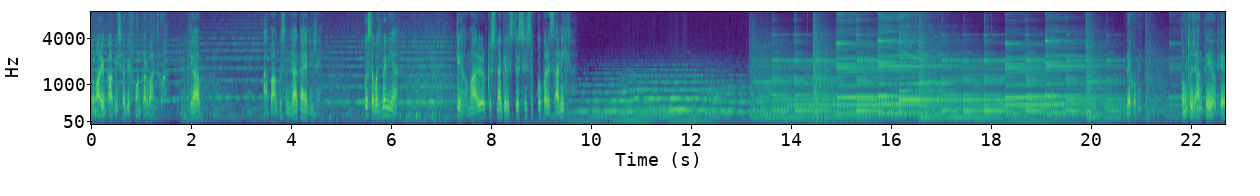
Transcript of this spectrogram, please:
तुम्हारी भाभी से अभी फ़ोन पर बात हुआ। या आप माँ को समझा काहे नहीं रहे उनको समझ में नहीं आ रहा कि हमारे और कृष्णा के रिश्ते से सबको परेशानी क्या? है जानते ही हो कि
